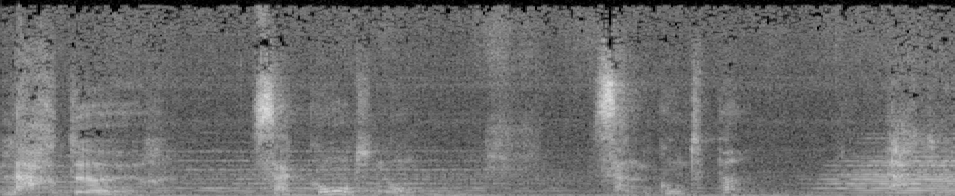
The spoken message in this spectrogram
l'ardeur, ça compte, non? Ça ne compte pas. L'ardeur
